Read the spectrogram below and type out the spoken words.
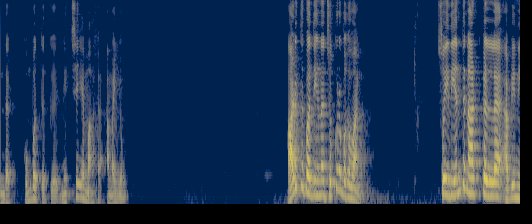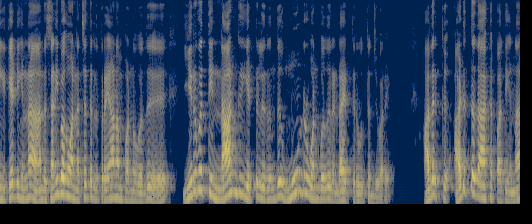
இந்த கும்பத்துக்கு நிச்சயமாக அமையும். அடுத்து பார்த்தீங்கன்னா சுக்கர பகவான். ஸோ இது எந்த நாட்களில் அப்படின்னு நீங்கள் கேட்டிங்கன்னா அந்த சனி பகவான் நட்சத்திரத்தில் பிரயாணம் பண்ணுவது இருபத்தி நான்கு எட்டிலிருந்து மூன்று ஒன்பது ரெண்டாயிரத்தி இருபத்தஞ்சு வரை. அதற்கு அடுத்ததாக பார்த்தீங்கன்னா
